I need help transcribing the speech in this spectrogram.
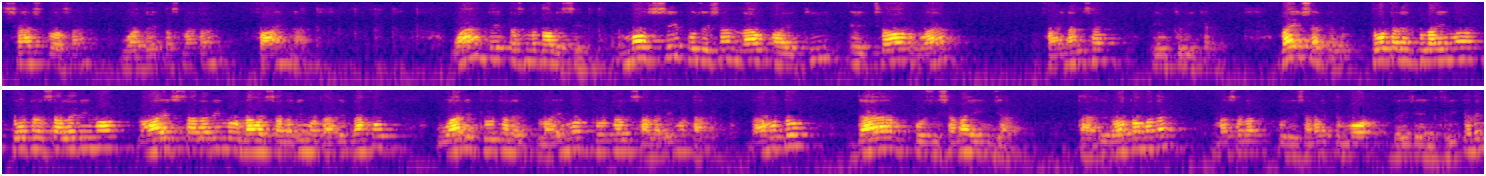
شش باشه و در قسمت هم فاینل و در قسمت حال سی ما سی پوزیشن نو آیتی اچ و فایننس انتری کردیم به این شکل توتال امپلای ما توتال سالری ما هایست سالری ما لوست سالری ما تغییر نخورد ولی توتال امپلای ما توتال سالری ما تغییر اما تو در پوزیشن های اینجا تغییرات آمدن مثلا position هایی که ما در اینجا entry کردیم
